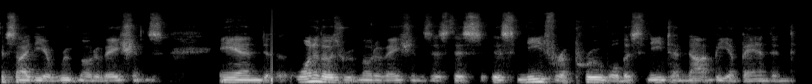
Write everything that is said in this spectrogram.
this idea of root motivations. And one of those root motivations is this, this need for approval, this need to not be abandoned.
